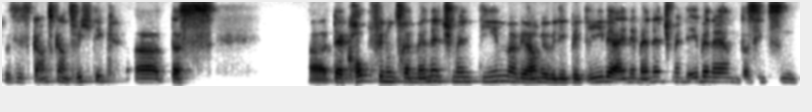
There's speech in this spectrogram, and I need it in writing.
Das ist ganz, ganz wichtig, äh, dass äh, der Kopf in unserem Management-Team, wir haben über die Betriebe eine Management-Ebene und da sitzen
